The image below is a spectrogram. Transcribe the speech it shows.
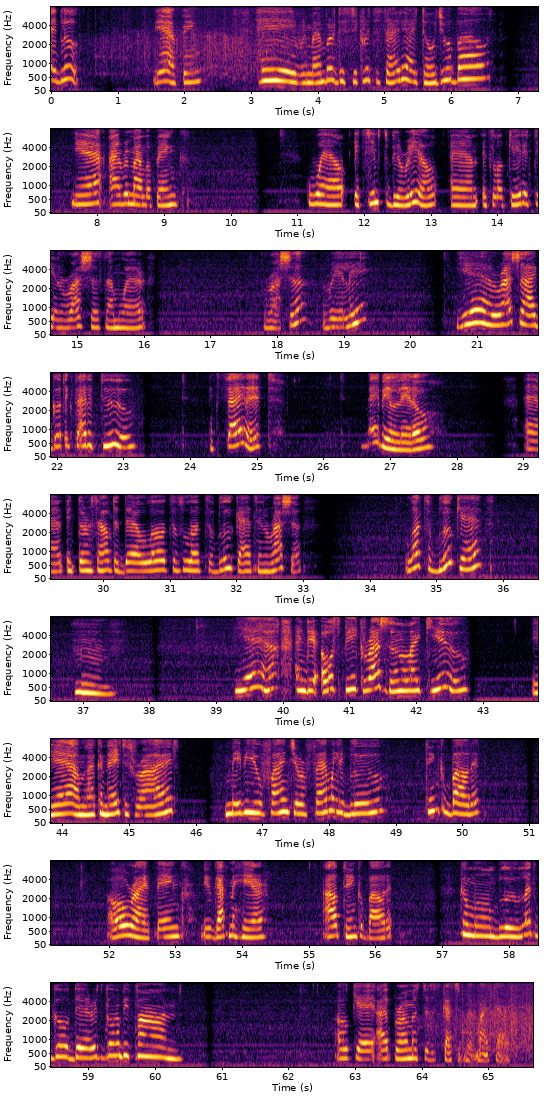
Hey, Blue. Yeah, Pink. Hey, remember the secret society I told you about? Yeah, I remember, Pink. Well, it seems to be real, and it's located in Russia somewhere. Russia? Really? Yeah, Russia, I got excited too. Excited? Maybe a little. It turns out that there are lots of lots of blue cats in Russia. Lots of blue cats? Hmm. Yeah, and they all speak Russian like you. Yeah, I'm like a native, right? Maybe you find your family blue. Think about it. Alright, Pink. You got me here. I'll think about it. Come on, Blue. Let's go there. It's gonna be fun. Okay, I promise to discuss it with myself.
